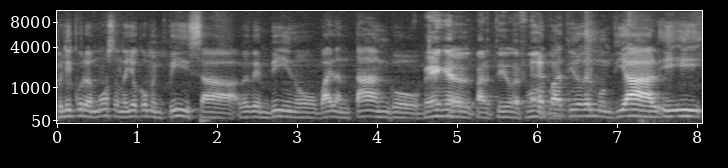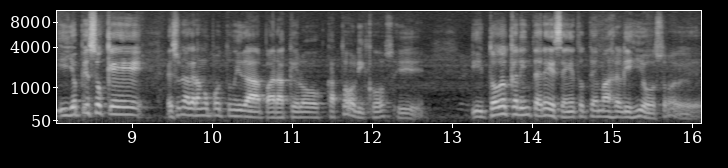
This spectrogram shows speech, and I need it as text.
película hermosa donde ellos comen pizza, beben vino, bailan tango. Ven el eh, partido de fútbol. El partido del mundial. Y, y yo pienso que es una gran oportunidad para que los católicos y y todo el que le interese en estos temas religiosos, eh,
